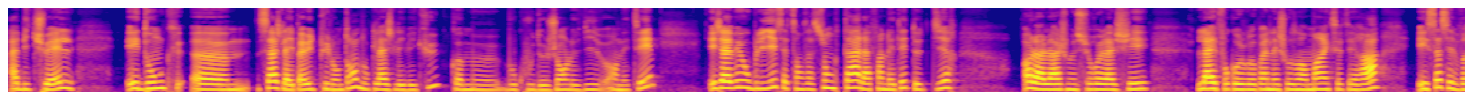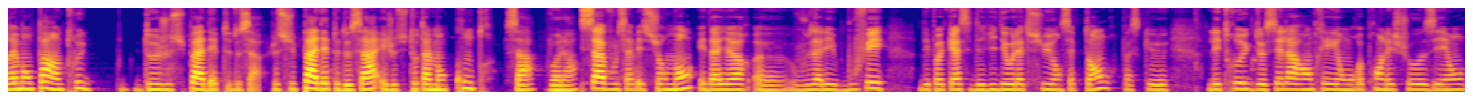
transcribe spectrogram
habituelle et donc euh, ça je l'avais pas eu depuis longtemps donc là je l'ai vécu comme euh, beaucoup de gens le vivent en été et j'avais oublié cette sensation que tu as à la fin de l'été de te dire Oh là là, je me suis relâchée, là il faut que je reprenne les choses en main, etc. Et ça, c'est vraiment pas un truc de je suis pas adepte de ça. Je suis pas adepte de ça et je suis totalement contre ça, voilà. Ça, vous le savez sûrement. Et d'ailleurs, euh, vous allez bouffer des podcasts et des vidéos là-dessus en septembre parce que les trucs de c'est la rentrée, on reprend les choses et on,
